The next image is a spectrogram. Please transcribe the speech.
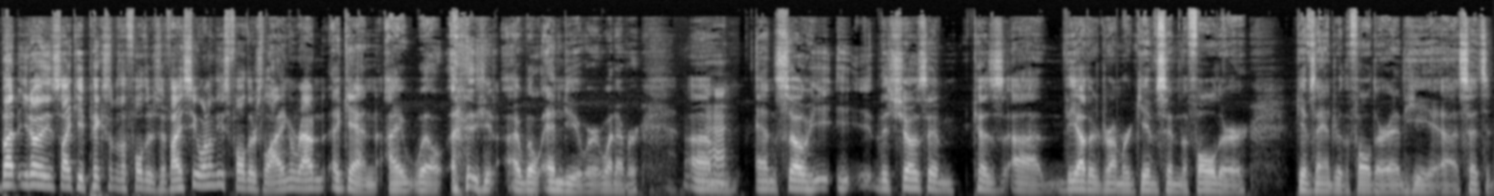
But you know, it's like he picks up the folders. If I see one of these folders lying around again, I will, you know, I will end you or whatever. Um, And so he, he this shows him because uh, the other drummer gives him the folder, gives Andrew the folder, and he uh, sets it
